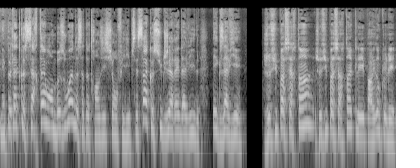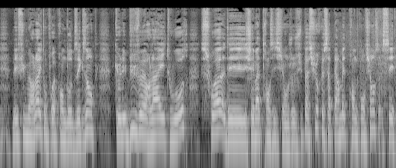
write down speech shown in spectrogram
Mais peut-être que certains ont besoin de cette transition, Philippe. C'est ça que suggérait David et Xavier. Je suis pas certain, je suis pas certain que les, par exemple, que les, fumeurs light, on pourrait prendre d'autres exemples, que les buveurs light ou autres soient des schémas de transition. Je, je suis pas sûr que ça permet de prendre conscience. C'est,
